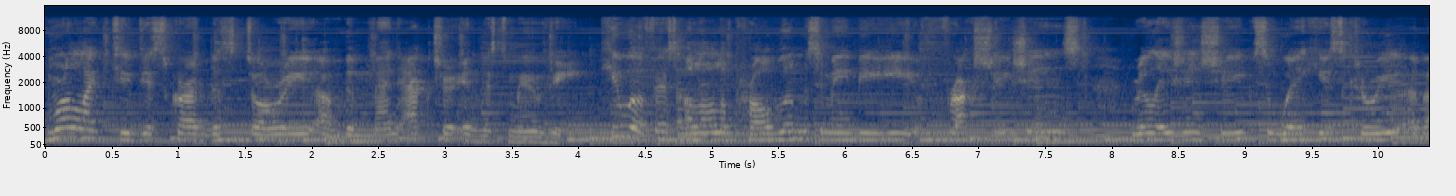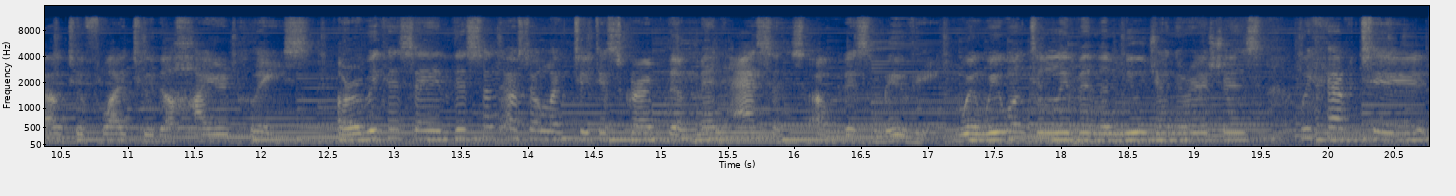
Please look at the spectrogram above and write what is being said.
more like to describe the story of the main actor in this movie. He will face a lot of problems, maybe frustrations, relationships when his career about to fly to the higher place. Or we can say this one also like to describe the main essence of this movie. When we want to live in the new generations, we have to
